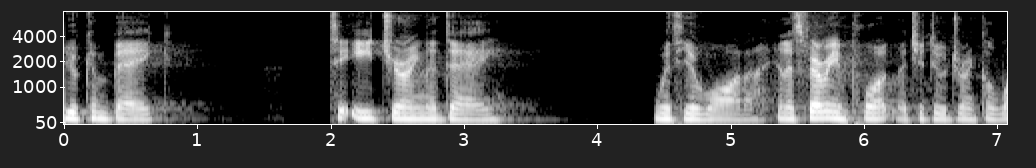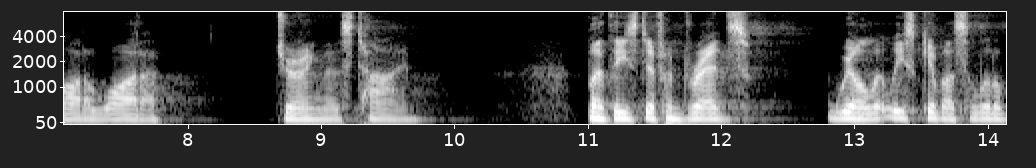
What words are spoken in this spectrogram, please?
you can bake to eat during the day with your water. And it's very important that you do drink a lot of water during this time. But these different breads will at least give us a little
